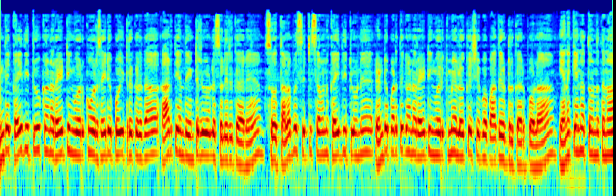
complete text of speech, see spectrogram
இந்த கைதி டூக்கான ரைட்டிங் ஒர்க்கும் ஒரு சைடு போயிட்டு இருக்கிறதா கார்த்தி அந்த இன்டர்வியூல சொல்லியிருக்காரு. So Thalapathy sixty seven Kaithi டூன்னு ரெண்டு படத்துக்கான ரைட்டிங் ஒர்க்குமே லோகேஷ் இப்ப பாத்துக்கிட்டு இருக்காரு போல. எனக்கு என்ன தோணுதுன்னா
